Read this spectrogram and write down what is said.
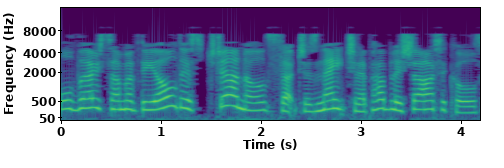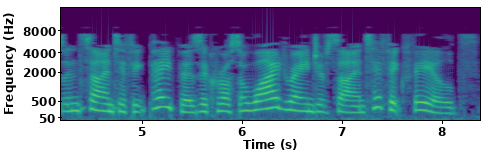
Although some of the oldest journals such as Nature publish articles and scientific papers across a wide range of scientific fields,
